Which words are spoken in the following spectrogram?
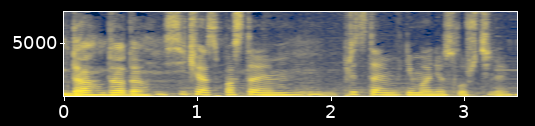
Да, да, да. Сейчас поставим, представим вниманию слушателей.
